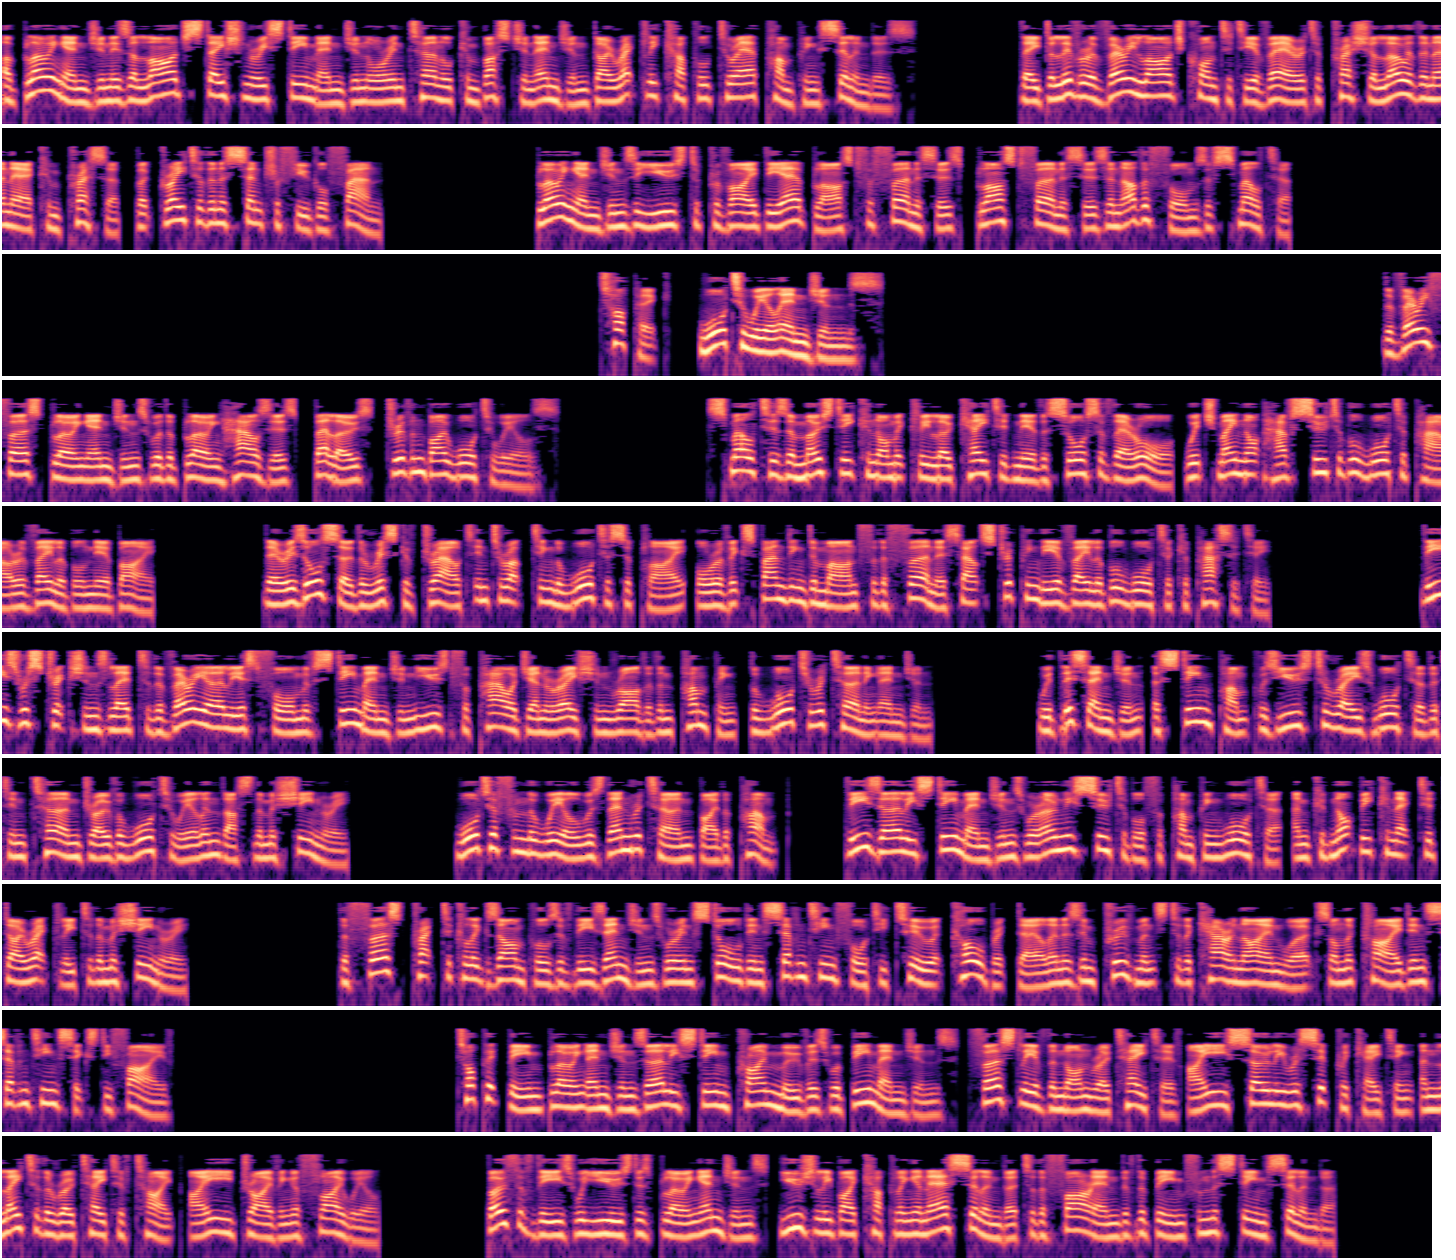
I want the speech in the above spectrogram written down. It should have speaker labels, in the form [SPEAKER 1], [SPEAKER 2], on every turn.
[SPEAKER 1] A blowing engine is a large stationary steam engine or internal combustion engine directly coupled to air pumping cylinders. They deliver a very large quantity of air at a pressure lower than an air compressor, but greater than a centrifugal fan. Blowing engines are used to provide the air blast for furnaces, blast furnaces and other forms of smelter. Waterwheel engines. The very first blowing engines were the blowing houses, bellows, driven by waterwheels. Smelters are most economically located near the source of their ore, which may not have suitable water power available nearby. There is also the risk of drought interrupting the water supply, or of expanding demand for the furnace outstripping the available water capacity. These restrictions led to the very earliest form of steam engine used for power generation rather than pumping, the water-returning engine. With this engine, a steam pump was used to raise water that in turn drove a waterwheel and thus the machinery. Water from the wheel was then returned by the pump. These early steam engines were only suitable for pumping water, and could not be connected directly to the machinery. The first practical examples of these engines were installed in 1742 at Coalbrookdale and as improvements to the Carron Ironworks on the Clyde in 1765. Topic beam blowing engines Early steam prime movers were beam engines, firstly of the non-rotative i.e. solely reciprocating and later the rotative type i.e. driving a flywheel. Both of these were used as blowing engines, usually by coupling an air cylinder to the far end of the beam from the steam cylinder.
